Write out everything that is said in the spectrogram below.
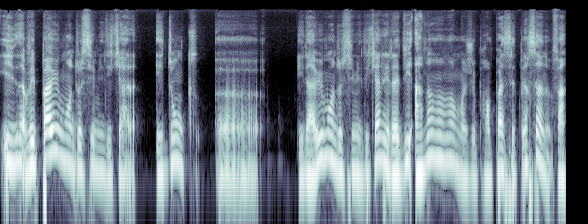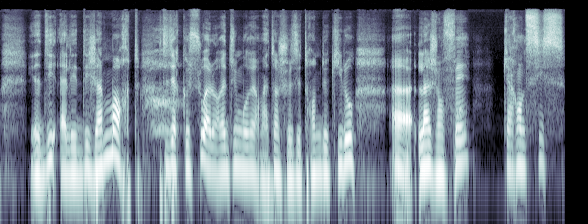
Il n'avait pas eu mon dossier médical. Et donc, euh, il a eu mon dossier médical il a dit Ah non, non, non, moi je ne prends pas cette personne. Enfin, il a dit Elle est déjà morte. C'est-à-dire que soit elle aurait dû mourir. Mais attends, je faisais 32 kilos. Euh, là, j'en fais 46.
